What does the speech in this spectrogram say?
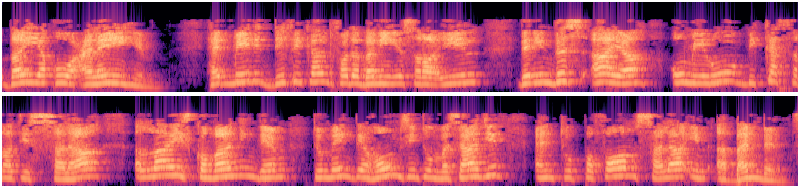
ضَيَّقُوا عَلَيْهِمْ had made it difficult for the Bani Israel then in this ayah, umiru bikathratis salah, Allah is commanding them to make their homes into masajid and to perform salah in abundance.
